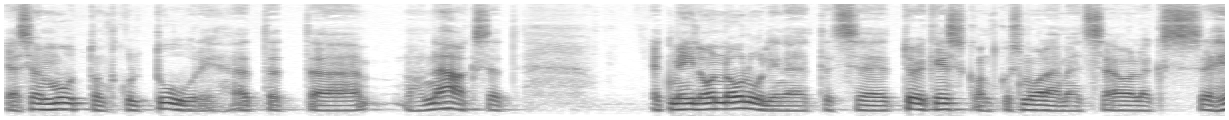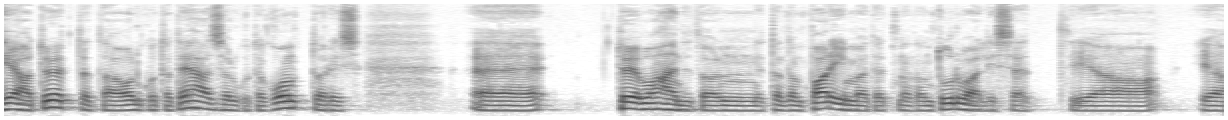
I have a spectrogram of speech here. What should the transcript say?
ja see on muutnud kultuuri, et, et äh, noh, nähakse, et et meil on oluline, et, et see töökeskkond, kus me oleme, et see oleks hea töötada, olgu ta tehas, olgu ta kontoris, äh, töövahendid on, et nad on parimad, et nad on turvalised ja, ja,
